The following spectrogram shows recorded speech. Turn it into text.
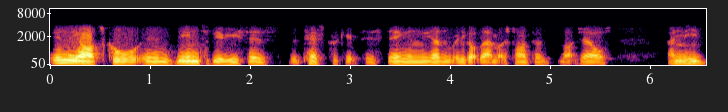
in the article, in the interview, he says that Test cricket's his thing, and he hasn't really got that much time for much else. And he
